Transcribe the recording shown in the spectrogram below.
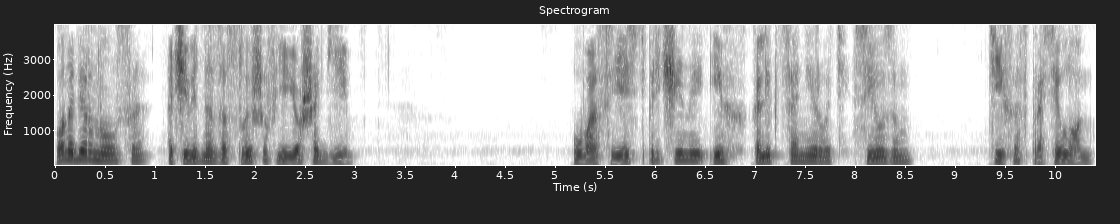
Он обернулся, очевидно, заслышав ее шаги. «У вас есть причины их коллекционировать, Сьюзен?» — тихо спросил он.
